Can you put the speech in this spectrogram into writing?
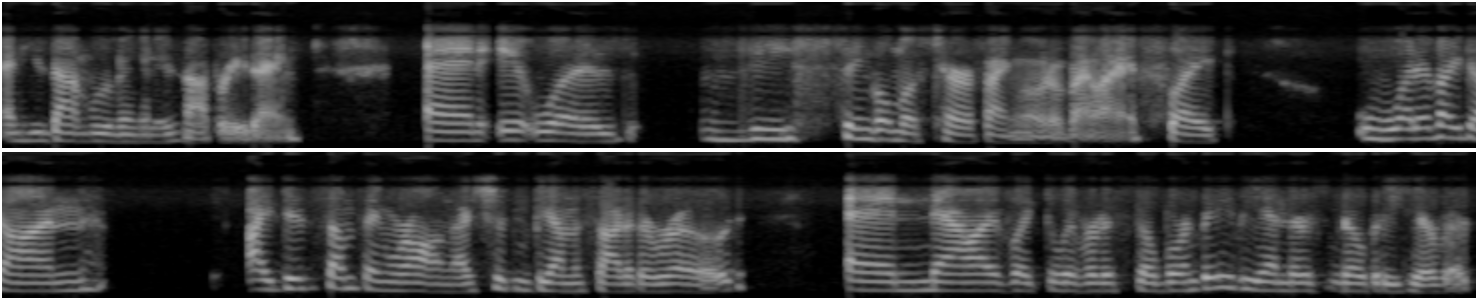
and he's not moving and he's not breathing. And it was the single most terrifying moment of my life. Like, what have I done? I did something wrong. I shouldn't be on the side of the road. And now I've like delivered a stillborn baby and there's nobody here but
